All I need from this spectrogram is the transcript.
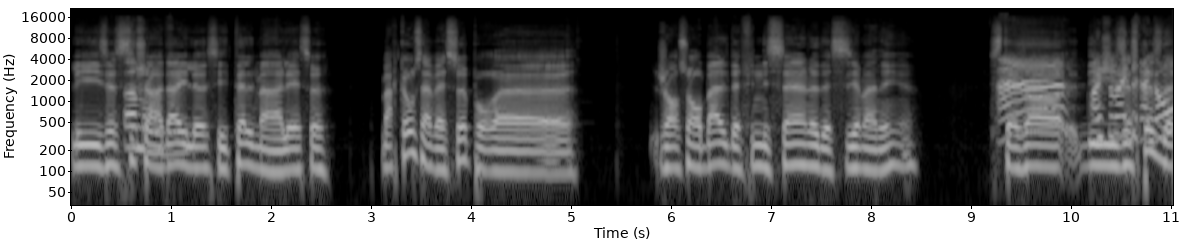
Les Oh, chandails, là, c'est tellement laid, ça. Marcos avait ça pour euh, genre son bal de finissant là, de sixième année. hein. C'était Ah! genre des espèces dragon,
